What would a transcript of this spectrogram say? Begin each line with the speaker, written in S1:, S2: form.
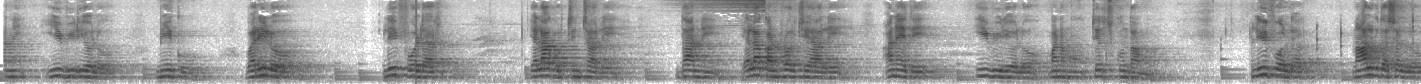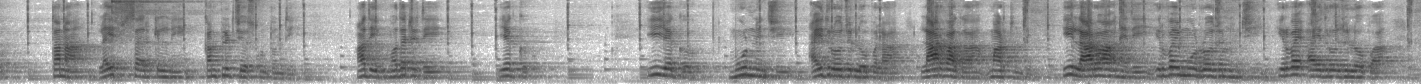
S1: కానీ ఈ వీడియోలో మీకు వరిలో లీఫ్ ఫోల్డర్ ఎలా గుర్తించాలి? దాన్ని ఎలా కంట్రోల్ చేయాలి? అనేది ఈ వీడియోలో మనము తెలుసుకుందాము. లీఫ్ ఫోల్డర్ నాలుగు దశల్లో తన లైఫ్ సర్కిల్ని కంప్లీట్ చేసుకుంటుంది. అది మొదటిది ఎగ్. ఈ ఎగ్ మూడు నుంచి ఐదు రోజుల లోపల లార్వాగా మారుతుంది. ఈ లార్వా అనేది ఇరవై మూడు రోజుల నుంచి ఇరవై ఐదు రోజుల లోప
